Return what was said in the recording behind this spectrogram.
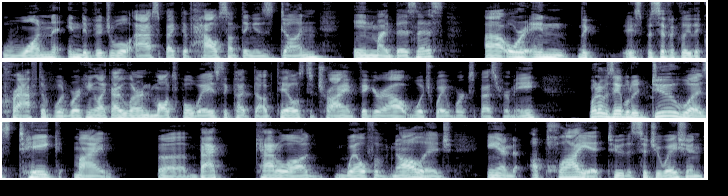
one individual aspect of how something is done in my business uh, or in the specifically the craft of woodworking. Like I learned multiple ways to cut dovetails to try and figure out which way works best for me. What I was able to do was take my uh, back catalog wealth of knowledge and apply it to the situation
